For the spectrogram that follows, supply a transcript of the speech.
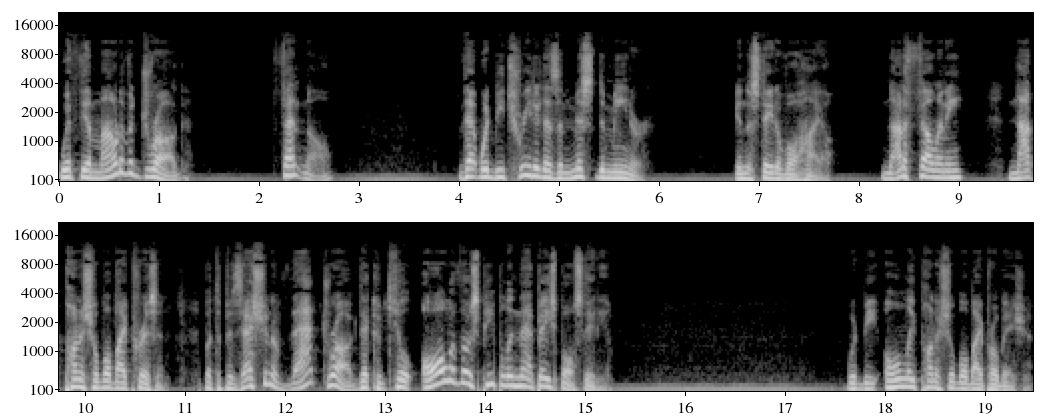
with the amount of a drug, fentanyl, that would be treated as a misdemeanor in the state of Ohio. Not a felony, not punishable by prison, but the possession of that drug that could kill all of those people in that baseball stadium would be only punishable by probation.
